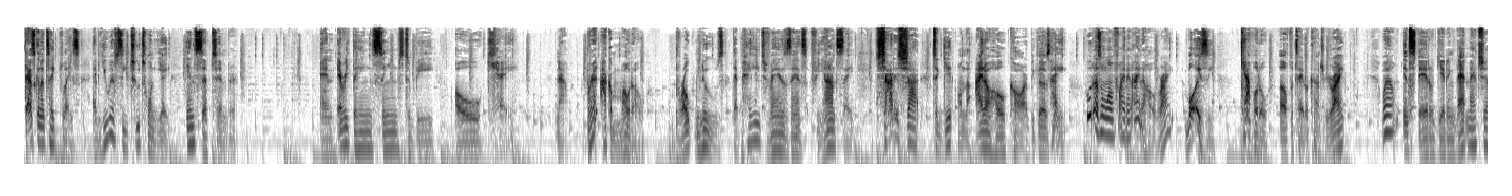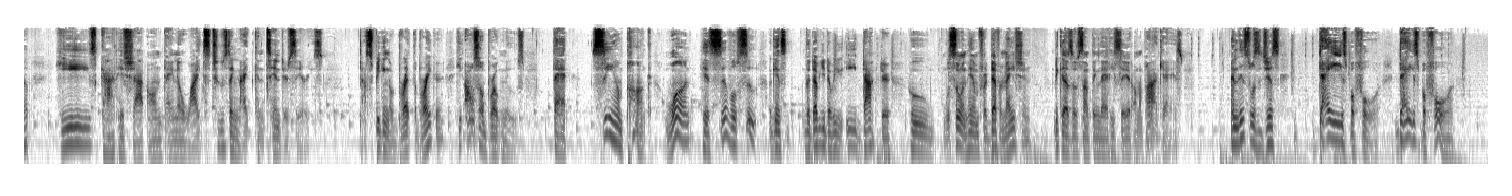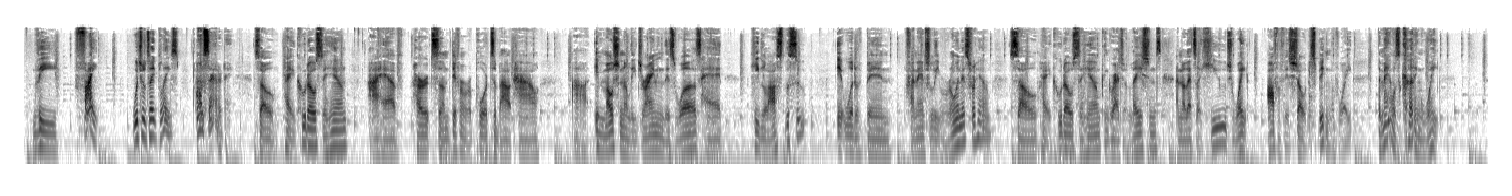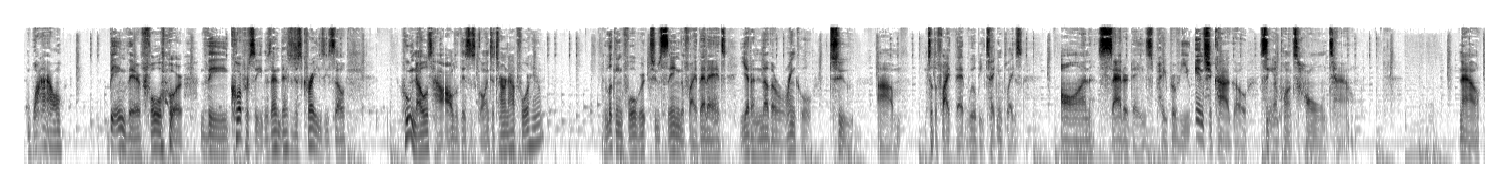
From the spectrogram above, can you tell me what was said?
That's going to take place at UFC 228 in September. And everything seems to be okay. Now, Brett Okamoto broke news that Paige VanZant's fiance shot his shot to get on the Idaho card because, hey, who doesn't want to fight in Idaho, right? Boise, capital of potato country, right? Well, instead of getting that matchup, he's got his shot on Dana White's Tuesday night contender series. Now, speaking of Brett the Breaker, he also broke news that CM Punk won his civil suit against the WWE doctor who was suing him for defamation because of something that he said on a podcast. And this was just days before, days before the fight, which will take place on Saturday. So, hey, kudos to him. I have heard some different reports about how uh, emotionally draining this was. Had he lost the suit, it would have been financially ruinous for him. So, hey, kudos to him. Congratulations. I know that's a huge weight off of his shoulders. Speaking of weight, the man was cutting weight while being there for the court proceedings. That, that's just crazy. So, who knows how all of this is going to turn out for him? Looking forward to seeing the fight. That adds yet another wrinkle to um, to the fight that will be taking place on Saturday's pay per view in Chicago, CM Punk's hometown. Now,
